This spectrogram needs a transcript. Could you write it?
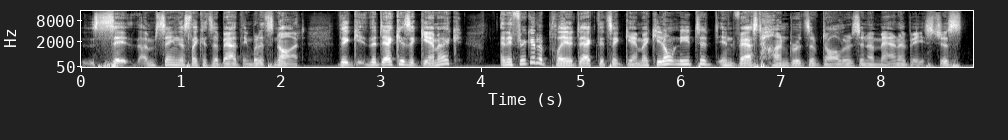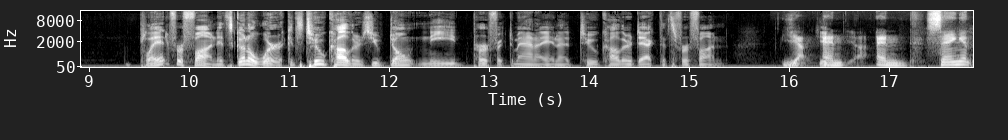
to say. I'm saying this like it's a bad thing, but it's not. the The deck is a gimmick, and if you're gonna play a deck that's a gimmick, you don't need to invest hundreds of dollars in a mana base. Just play it for fun. It's gonna work. It's two colors. You don't need perfect mana in a two color deck that's for fun. Yeah, you- and and saying it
